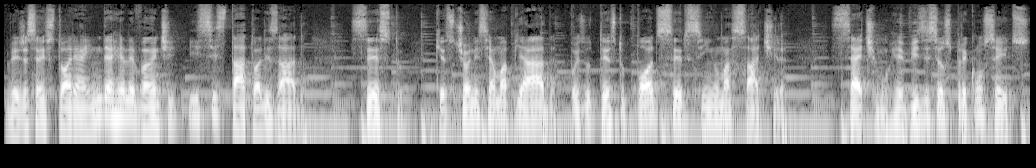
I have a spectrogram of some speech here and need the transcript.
veja se a história ainda é relevante e se está atualizada. Sexto, questione se é uma piada, pois o texto pode ser sim uma sátira. Sétimo, revise seus preconceitos.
